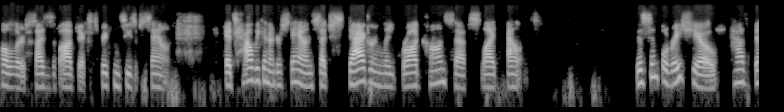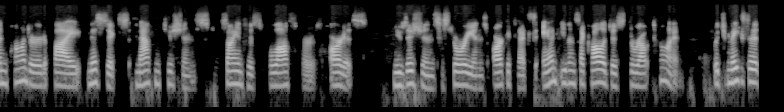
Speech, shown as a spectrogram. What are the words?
colors, sizes of objects, frequencies of sound. It's how we can understand such staggeringly broad concepts like balance. This simple ratio has been pondered by mystics, mathematicians, scientists, philosophers, artists, musicians, historians, architects, and even psychologists throughout time, which makes it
